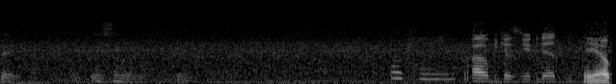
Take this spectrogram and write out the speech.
Hey. Listen. Okay. Okay. Oh, because you did. Yep.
